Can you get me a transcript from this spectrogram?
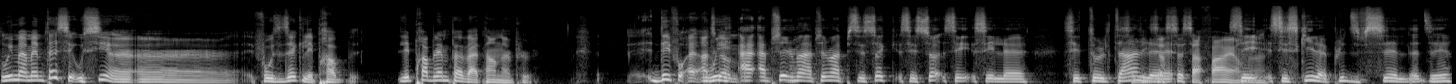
Oui, mais en même temps, c'est aussi un. un- Il faut se dire que les, prob- les problèmes peuvent attendre un peu. Des fois, en tout oui, cas, absolument, absolument. Puis c'est ça, c'est ça, c'est c'est le, c'est tout le temps c'est le, l'exercice à faire. c'est c'est ce qui est le plus difficile de dire.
